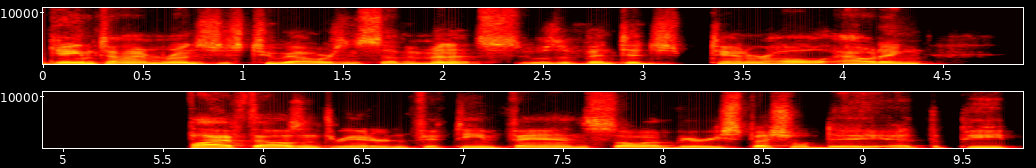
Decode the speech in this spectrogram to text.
game time runs just two hours and seven minutes. It was a vintage Tanner Hall outing. 5,315 fans saw a very special day at the Pete.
